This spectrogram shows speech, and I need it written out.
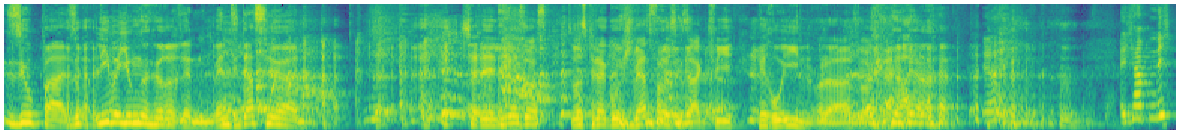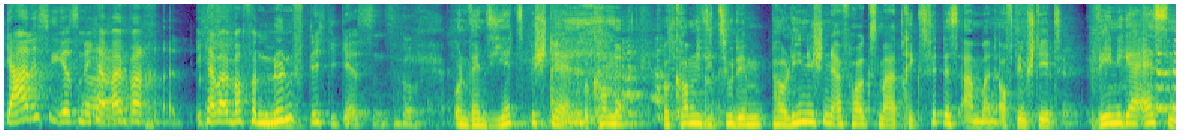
Super, super. Liebe junge Hörerinnen, wenn Sie das hören, Ich hätte lieber sowas, sowas pädagogisch Wertvolles gesagt wie Heroin oder so. Keine Ahnung. Ich habe nicht gar nichts gegessen. Ich habe einfach, ich habe einfach vernünftig gegessen. So. Und wenn Sie jetzt bestellen, bekommen, bekommen Sie zu dem paulinischen Erfolgsmatrix Fitnessarmband, auf dem steht weniger essen.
